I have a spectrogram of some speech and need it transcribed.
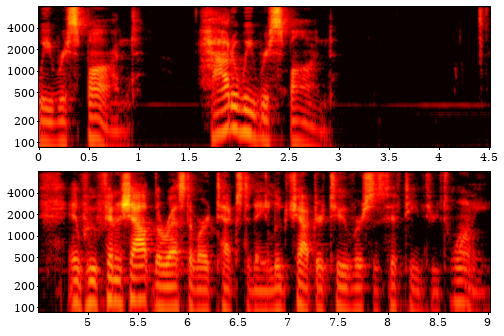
we respond. How do we respond? If we finish out the rest of our text today, Luke chapter 2, verses 15 through 20,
